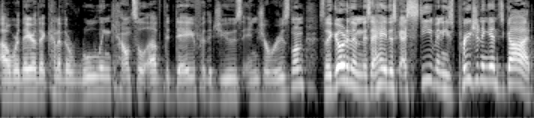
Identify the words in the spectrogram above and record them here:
uh, where they are the kind of the ruling council of the day for the Jews in Jerusalem. So they go to them, they say, hey, this guy Stephen, he's preaching against God.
